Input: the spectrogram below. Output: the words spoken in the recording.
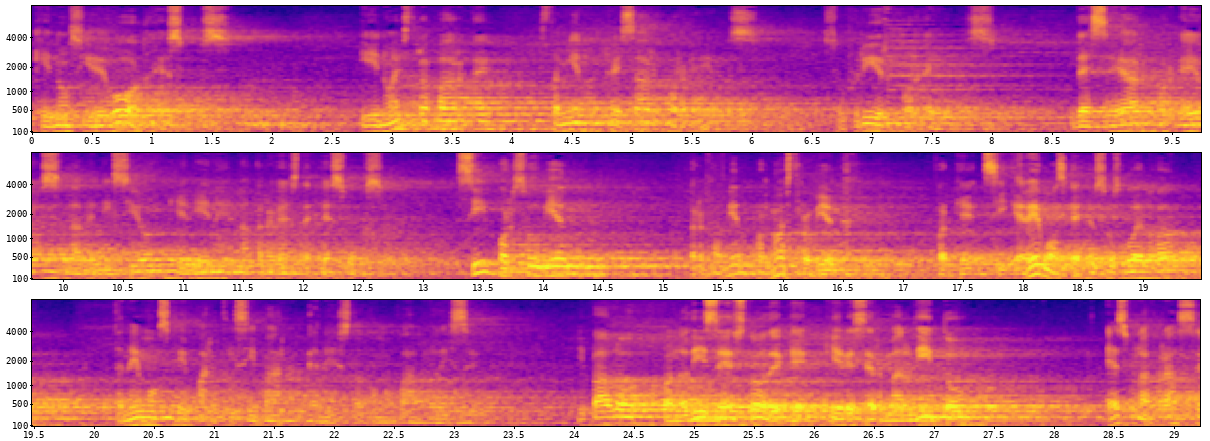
que nos llevó a Jesús. Y nuestra parte es también rezar por ellos, sufrir por ellos, desear por ellos la bendición que viene a través de Jesús. Sí, por su bien, pero también por nuestro bien, porque si queremos que Jesús vuelva, tenemos que participar en esto, como Pablo dice. Y Pablo, cuando dice esto de que quiere ser maldito, es una frase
